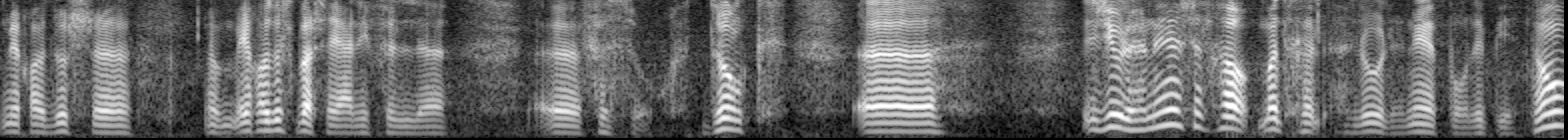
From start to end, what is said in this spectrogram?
ما يقعدوش ما يقعدوش برشا يعني في آه، في السوق. دونك آه يجيو لهنا نلقاو مدخل حلول هنا بور لي بيتون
